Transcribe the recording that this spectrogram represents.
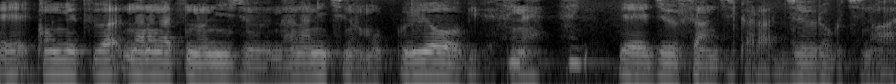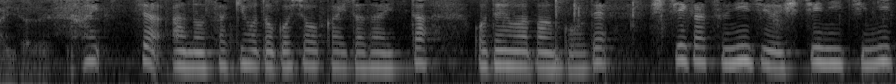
えー、今月は7月の27日の木曜日ですね、はいはい、で13時から16時の間です、はい、じゃああの先ほどご紹介いただいたお電話番号で7月27日に、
